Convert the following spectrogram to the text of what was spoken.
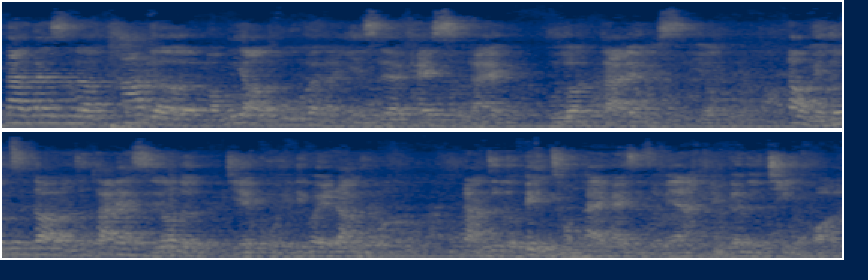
那但是呢，它的农药的部分呢，也是要开始来不断大量的使用。那我们也都知道呢，这大量使用的结果一定会让什么？让这个病虫害开始怎么样？也跟着进化。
